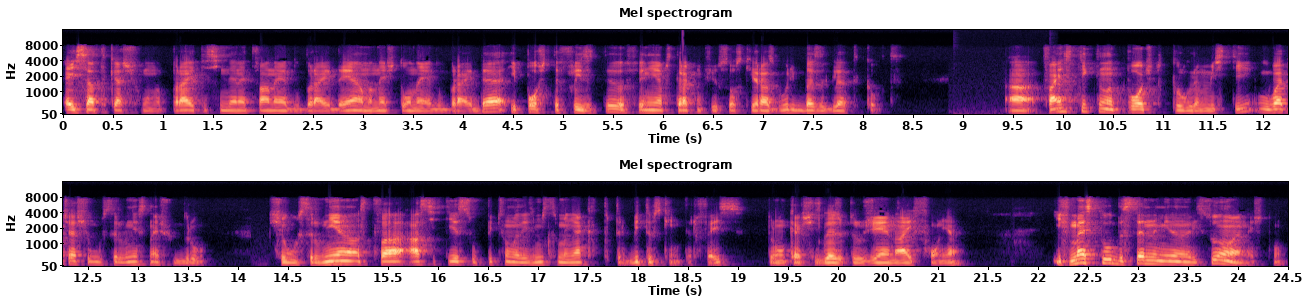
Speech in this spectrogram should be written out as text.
ей сега така ще го направите си, не, не, това не е добра идея, ама нещо не е добра идея и почте влизате в едни абстрактни философски разговори, без да гледате код. А, това е инстинкта на повечето програмисти, обаче аз ще го сравня с нещо друго. Ще го сравня с това, аз и тия се опитваме да измисляме някакъв потребителски интерфейс, примерно как ще изглежда приложение на iPhone. И вместо да седнем и да нарисуваме нещо,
